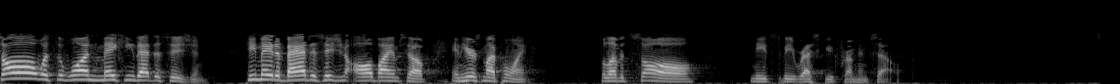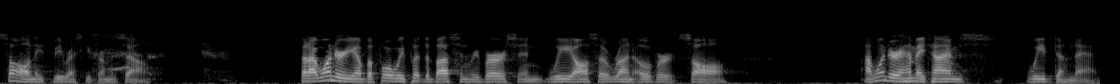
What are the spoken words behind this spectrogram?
Saul was the one making that decision. He made a bad decision all by himself. And here's my point. Beloved, Saul needs to be rescued from himself. Saul needs to be rescued from himself. But I wonder, you know, before we put the bus in reverse and we also run over Saul, I wonder how many times we've done that.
